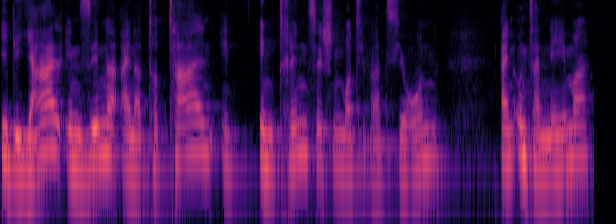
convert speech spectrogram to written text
Ideal im Sinne einer totalen intrinsischen Motivation, ein Unternehmer,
